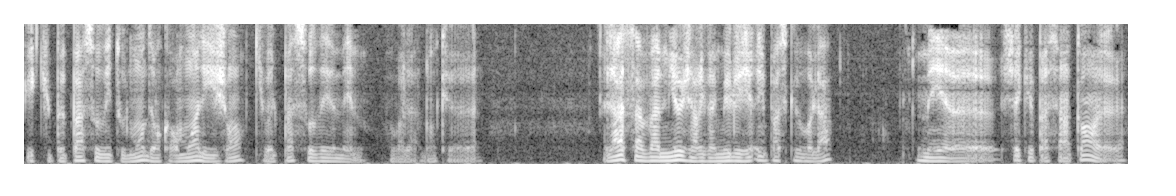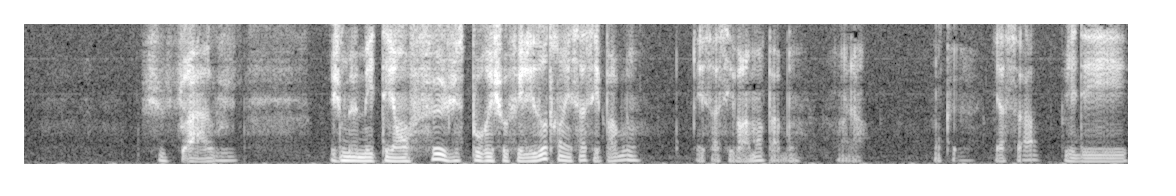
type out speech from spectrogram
et que tu peux pas sauver tout le monde et encore moins les gens qui veulent pas sauver eux-mêmes. Voilà, donc euh, là, ça va mieux. J'arrive à mieux le gérer parce que voilà. Mais je sais que passer un temps, je, ah, je me mettais en feu juste pour réchauffer les autres, hein, et ça c'est pas bon. Et ça c'est vraiment pas bon. Voilà. Donc il euh, y a ça. J'ai des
